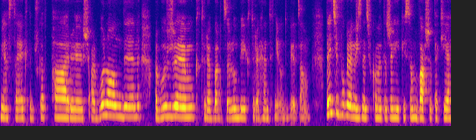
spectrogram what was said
miasta jak na przykład Paryż, albo Londyn, albo Rzym, które bardzo lubię i które chętnie odwiedzam. Dajcie w ogóle mi znać w komentarzach, jakie są Wasze takie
